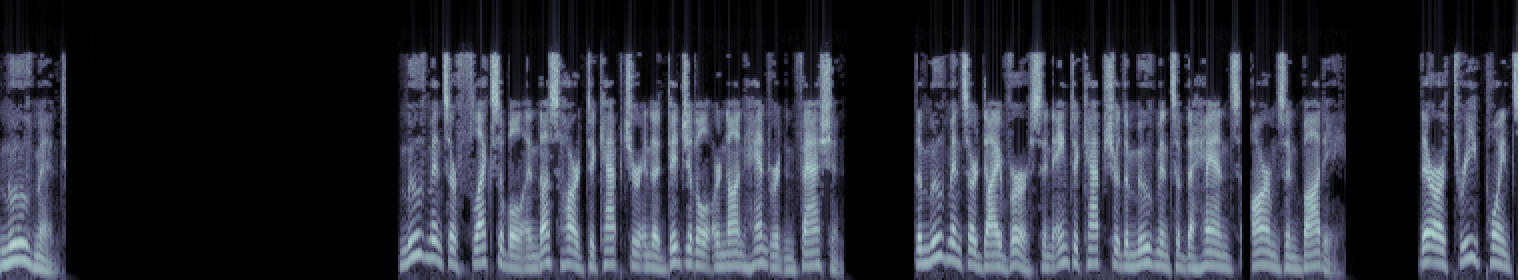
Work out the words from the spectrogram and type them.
Movement Movements are flexible and thus hard to capture in a digital or non-handwritten fashion. The movements are diverse and aim to capture the movements of the hands, arms and body. There are three points,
